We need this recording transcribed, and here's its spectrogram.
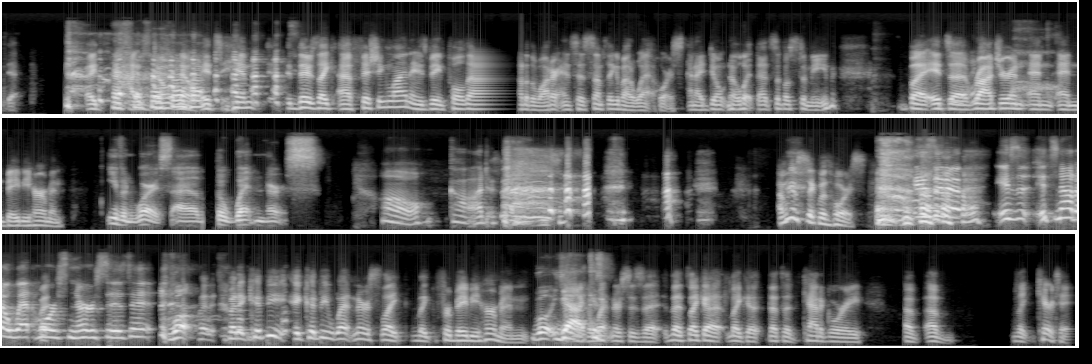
I, I don't know. It's him. There's like a fishing line and he's being pulled out out of the water and says something about a wet horse. And I don't know what that's supposed to mean. But it's uh, Roger and, and and baby Herman. Even worse, uh, the wet nurse. oh God. I'm gonna stick with horse. is it a is it it's not a wet But- horse nurse, is it? well, But but it could be it could be wet nurse like like for baby Herman. well, yeah, like a 'cause- wet nurse is a that's like a like a that's a category of of like caretaking.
